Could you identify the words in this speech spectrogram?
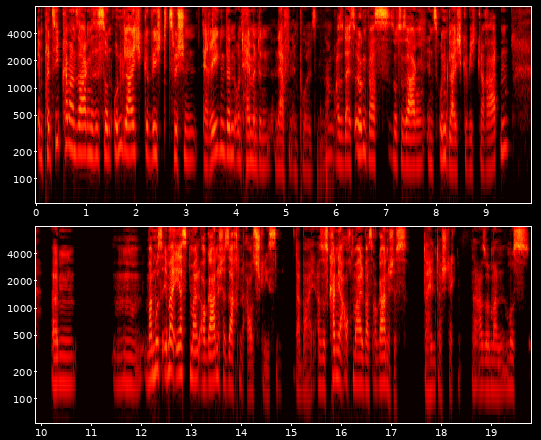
im Prinzip kann man sagen, es ist so ein Ungleichgewicht zwischen erregenden und hemmenden Nervenimpulsen. Ne? Also da ist irgendwas sozusagen ins Ungleichgewicht geraten. Ähm, man muss immer erstmal organische Sachen ausschließen dabei. Also es kann ja auch mal was Organisches dahinter stecken. Ne? Also man muss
